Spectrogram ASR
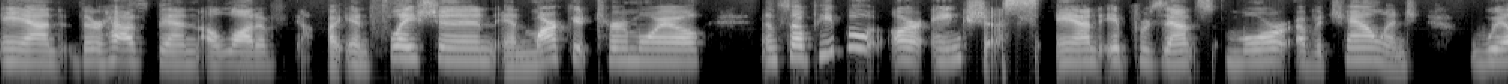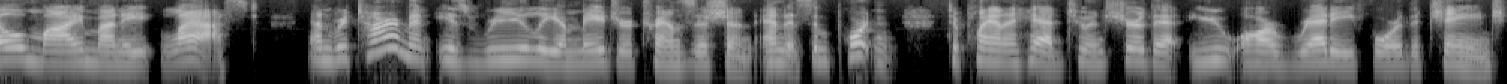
And there has been a lot of uh, inflation and market turmoil. And so people are anxious and it presents more of a challenge. Will my money last? And retirement is really a major transition, and it's important to plan ahead to ensure that you are ready for the change.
